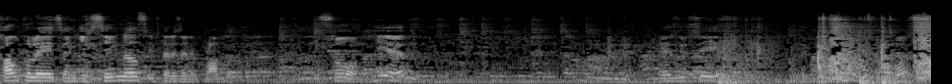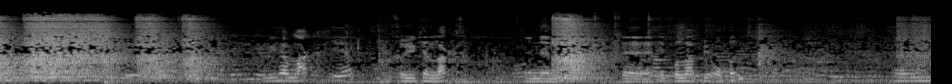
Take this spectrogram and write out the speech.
calculates and gives signals if there is any problem. So here, as you see. We have lock here, so you can lock, and then it will not be opened. And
